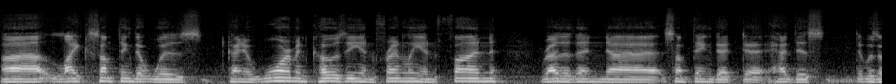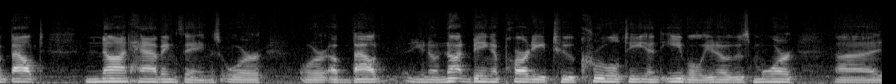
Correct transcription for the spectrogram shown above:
like something that was kind of warm and cozy and friendly and fun rather than uh, something that uh, had this that was about not having things or or about you know not being a party to cruelty and evil. You know, it was more. Uh,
